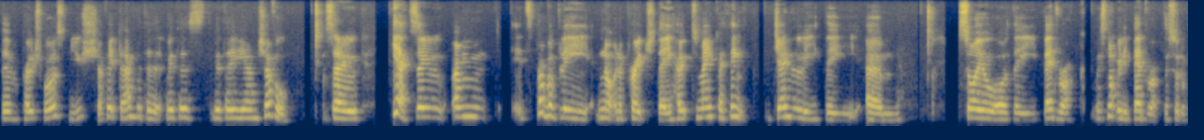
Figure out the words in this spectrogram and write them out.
the approach was you shove it down with a with a with a um, shovel. So yeah, so um, it's probably not an approach they hope to make. I think generally the um, soil or the bedrock. It's not really bedrock. The sort of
